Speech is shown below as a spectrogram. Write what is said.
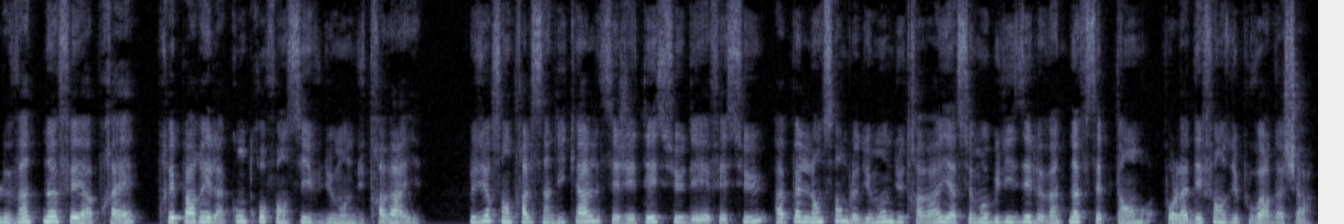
Le 29 et après, préparer la contre-offensive du monde du travail. Plusieurs centrales syndicales, CGT, Sud et FSU, appellent l'ensemble du monde du travail à se mobiliser le 29 septembre pour la défense du pouvoir d'achat.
